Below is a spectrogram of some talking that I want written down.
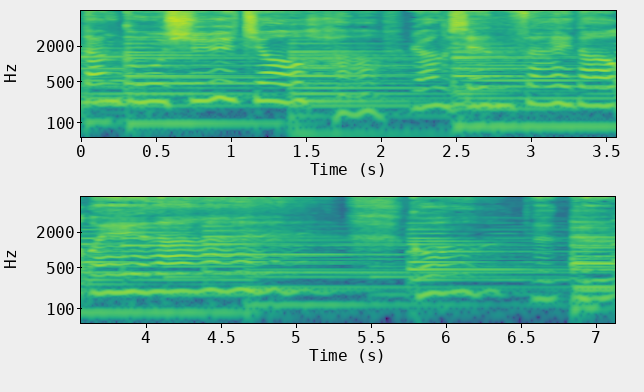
当故事就好，让现在到未来过。得更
